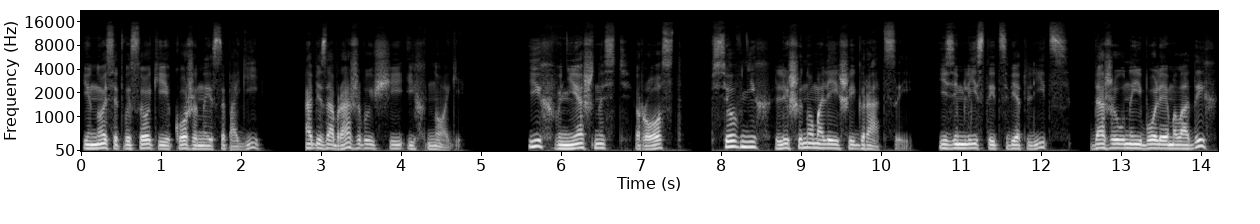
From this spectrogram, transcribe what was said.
и носят высокие кожаные сапоги, обезображивающие их ноги. Их внешность, рост, все в них лишено малейшей грации, и землистый цвет лиц, даже у наиболее молодых,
